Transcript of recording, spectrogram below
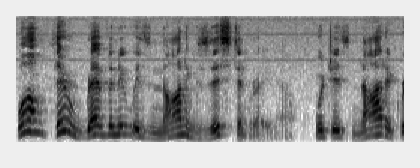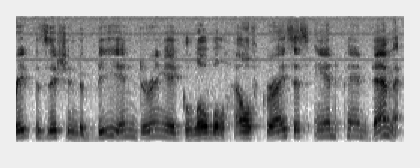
well, their revenue is non-existent right now, which is not a great position to be in during a global health crisis and pandemic.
